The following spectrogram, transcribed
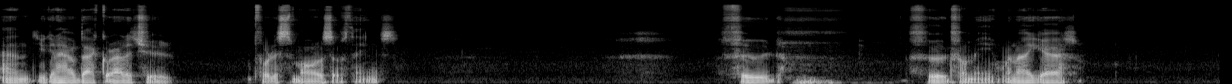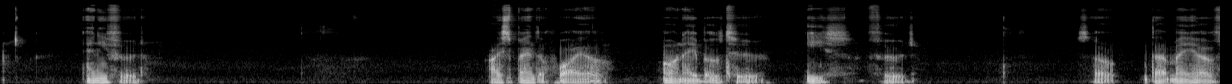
and you can have that gratitude for the smallest of things. Food. Food for me. When I get any food, I spent a while unable to eat food. So that may have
